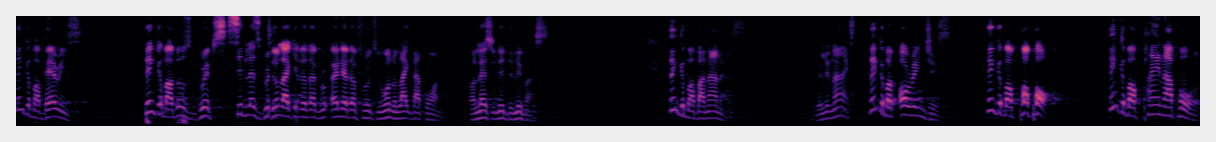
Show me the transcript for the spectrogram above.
Think about berries. Think about those grapes, seedless grapes. You don't like any other, any other fruit, you want to like that one, unless you need deliverance. Think about bananas. Really nice. Think about oranges. Think about pawpaw. Think about pineapple.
